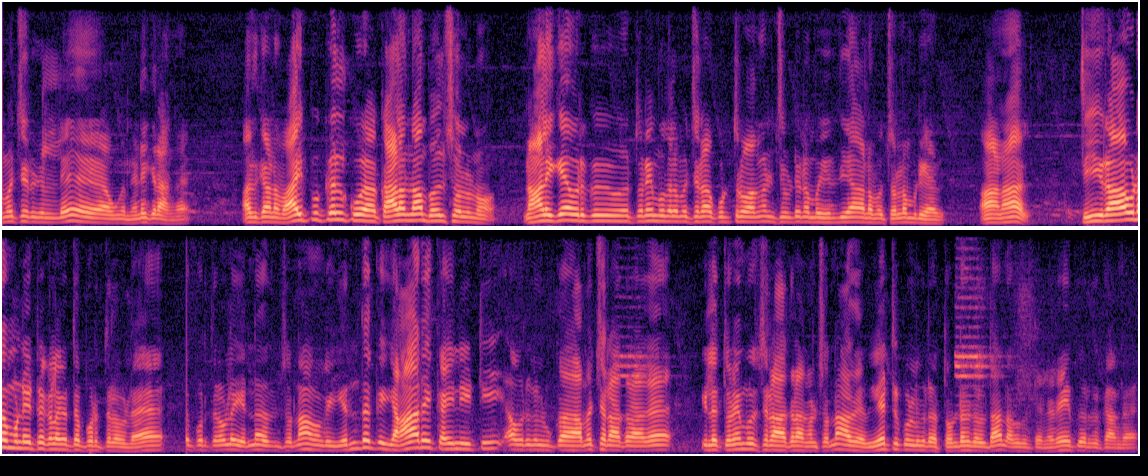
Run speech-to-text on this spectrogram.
அமைச்சர்களே அவங்க நினைக்கிறாங்க. அதுக்கான வாய்ப்புகள் காலம்தான் பதில் சொல்லணும். நாளைக்கே அவருக்கு துணை முதலமைச்சராக கொடுத்துருவாங்கன்னு சொல்லிட்டு நம்ம இறுதியாக நம்ம சொல்ல முடியாது. ஆனால் தீராவிட முன்னேற்ற கழகத்தை பொறுத்தளவில் பொறுத்தளவில் என்ன சொன்னால் அவங்க எந்த யாரை கை நீட்டி அவர்கள் க- அமைச்சராக்குறாங்க இல்லை துணை முதலமைச்சர் ஆகிறாங்கன்னு சொன்னால் அதை ஏற்றுக்கொள்கிற தொண்டர்கள் தான் அவர்கிட்ட நிறைய பேர் இருக்காங்க.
